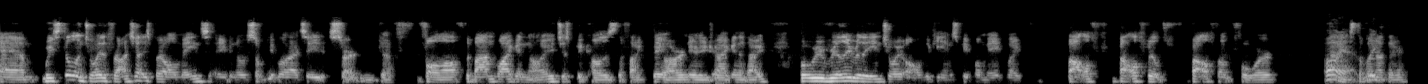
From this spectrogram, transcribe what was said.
um, we still enjoy the franchise by all means, even though some people are actually starting to fall off the bandwagon now just because the fact they are nearly dragging it out. But we really, really enjoy all the games people make, like Battle Battlefield, Battlefront Four, Oh and yeah, stuff like, like that. There,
